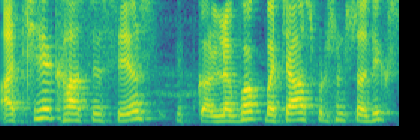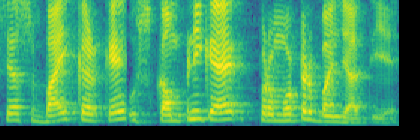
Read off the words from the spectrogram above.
अच्छे खासे शेयर्स, लगभग पचास परसेंट से अधिक शेयर्स बाई करके उस कंपनी का एक प्रमोटर बन जाती है।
